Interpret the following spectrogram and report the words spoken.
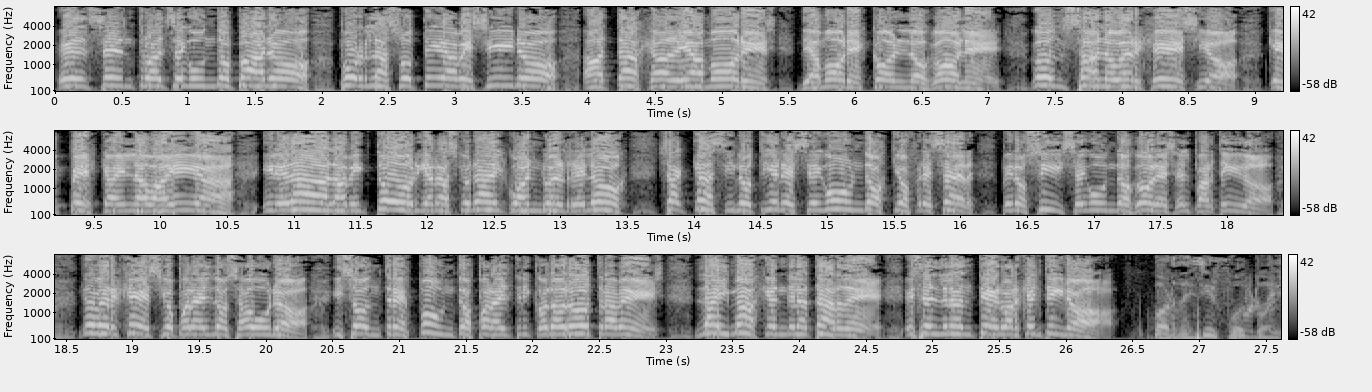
El centro al segundo palo por la azotea vecino. Ataja de Amores, de Amores con los goles. Gonzalo Vergesio que pesca en la bahía y le da la victoria nacional cuando el reloj ya casi no tiene segundos que ofrecer, pero sí segundos goles el partido. De Vergesio para el 2 a 1 y son tres puntos para el tricolor otra vez. La imagen de la tarde es el delantero argentino. Por decir fútbol.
